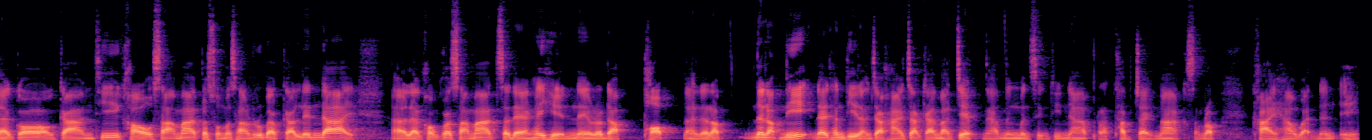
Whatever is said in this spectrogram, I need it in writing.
แล้วก็การที่เขาสามารถผสมผสานรูปแบบการเล่นได้ และเขาก็สามารถแสดงให้เห็นในระดับ ท็อประดับระดับนี้ได้ทันทีหลังจากหายจากการบาดเจ็บนะครับนึ่งเป็นสิ่งที่น่าประทับใจมากสำหรับคายฮาวเวิร์ดนั่นเอง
